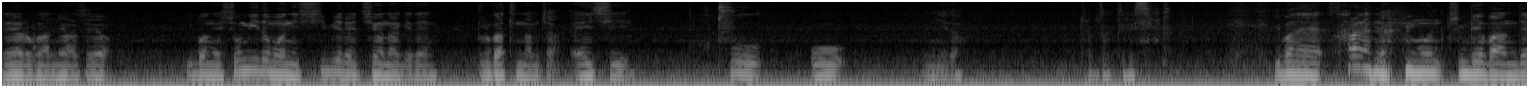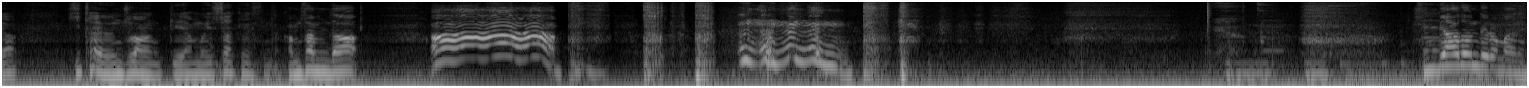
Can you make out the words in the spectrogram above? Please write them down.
네 여러분 안녕하세요. 이번에 쇼미더머니 10일에 지원하게 된 불같은 남자 AC25입니다. 잘 부탁드리겠습니다. 이번에 사랑의 열문 준비해봤는데요. 기타 연주와 함께 한번 시작하겠습니다. 감사합니다. 아아아아 준비하던 대로만 해.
